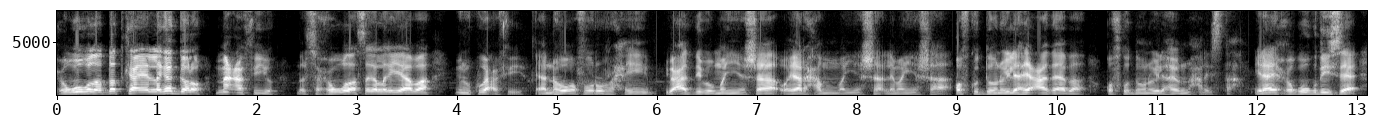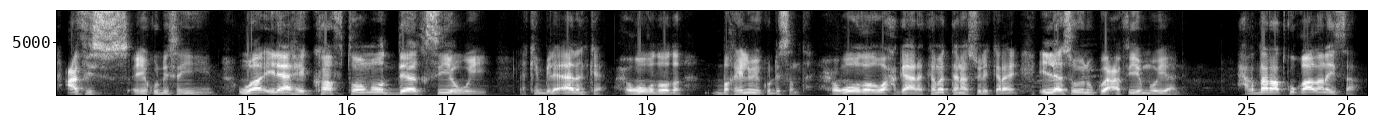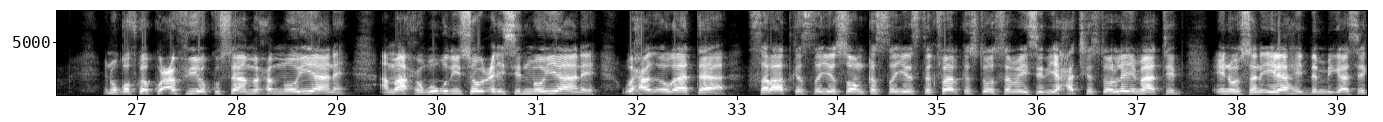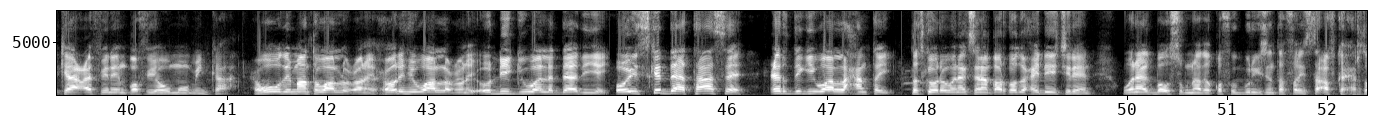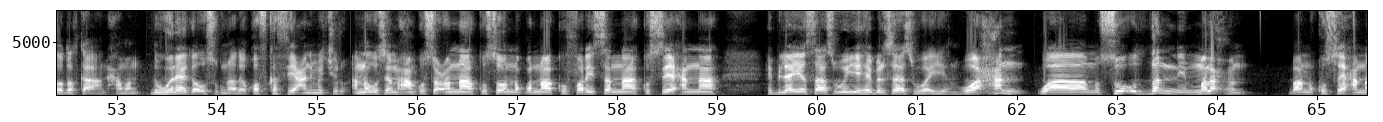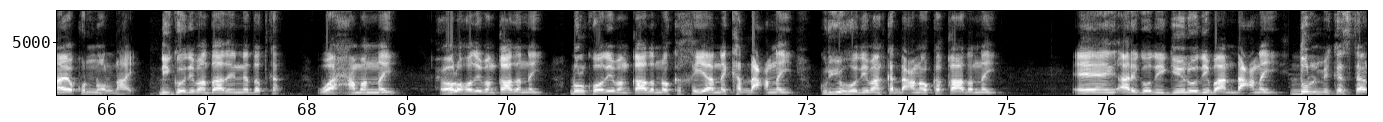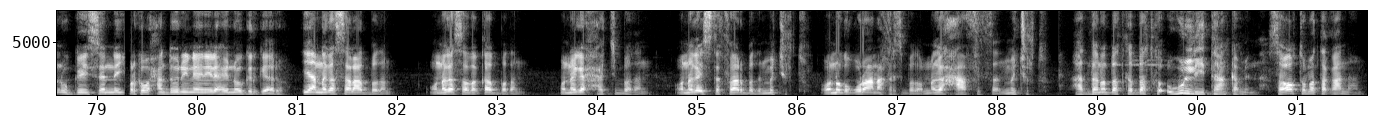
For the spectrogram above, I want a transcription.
xuquuqda dadka ee laga galo ma cafiyo balse xuquuqda asaga laga yaabaa inuu ku cafiyo. Liannahu gafuuru raxiim. Yucadibu man yashaa wayarxamu man yashaa liman yashaa. Qofku doono ilaahay cadaaba qofku doono ilaahay u naxariista. Ilaahay xuquuqdiisa cafis ayay ku dhisan yihiin. Waa ilaahay kaaftoomoo deeqsiyo wey. Laakiin bini aadanka xuquuqdooda baqiilnimay ku dhisan tahay. Xuquuqdooda wax gaara kama tanaasuli karaan ilaa isagoo inuu ku cafiyo mooyaane. Xaqdaraad ku qaadanaysaa inuu qofka ku cafiyo ku saamaxo mooyaane ama xuquuqdiisa u celisid mooyaane waxaad ogaataa salaad kasta iyo soon kasta iyo istikfaar kastooo samaysid iyo xaj kastooo la imaatid inuusan ilaahay dembigaasi kaa cafinayn qof yahow muuminka. xuquuqdii maanta waa la cunay xoolihii waa la cunay oo dhiiggii waa la daadiyey oo iska daa taase cirdigii waa la xantay. Dadka hore wanaagsanaa qaarkood waxay dhihi jireen wanaag baa u sugnaaday qofka gurigiisa inta fadhiista afka xirtoo dadka aan xaman. Wanaaggaa u sugnaaday qof ka fiican ma jiro. Annaguse maxaan ku soconnaa ku soo noqonnaa ku fadhiisannaa ku seexannaa? Heblaayo saas weeye hebel saas waaye waa xan waa suu-u danni mala xun. Baanu ku seexannahay oo ku noolnahay. Dhiiggoodii baan daadinay dadka waa xamannay. Xoolahoodii baan qaadanay dhulkoodii baan qaadanay oo ka khiyaanay ka dhacnay. Guryahoodii baan ka dhacnay oo ka qaadanay arigoodii geeloodii baan dhacnay dulmi kastaan u geysanay. Marka waxaan doonaynaa in ilaahay noo gargaaro. Yaa naga salaad badan oo naga sadaqa badan oo naga xaj badan oo naga istikfaar badan ma jirto oo naga qur'aan akhris badan oo naga xaafidsan ma jirto. Haddana dadka dadka ugu liitaan ka midna sababta ma taqaanaan.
